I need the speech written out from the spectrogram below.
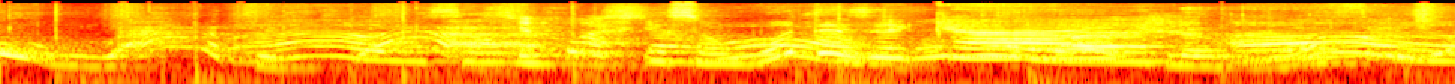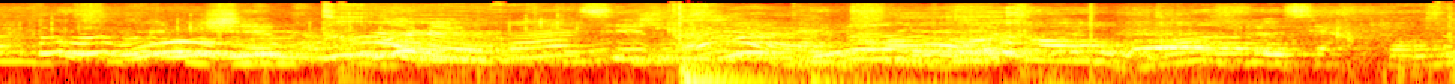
au Ils sont beaux tes écailles. Ah, J'aime trop le rose, c'est trop orange, le serpent. Oh,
